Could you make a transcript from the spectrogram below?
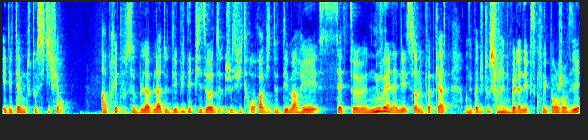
et des thèmes tout aussi différents. Après tout ce blabla de début d'épisode, je suis trop ravie de démarrer cette euh, nouvelle année sur le podcast. On n'est pas du tout sur la nouvelle année parce qu'on n'est pas en janvier,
